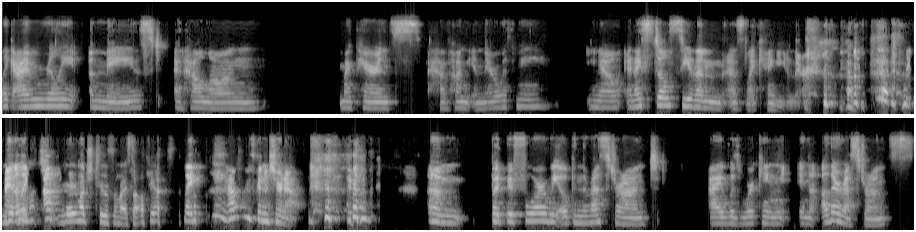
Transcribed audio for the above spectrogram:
like i'm really amazed at how long my parents have hung in there with me you know and i still see them as like hanging in there. Yeah. very, like, much, very much true for myself yes. Like how's this going to turn out? Um, but before we opened the restaurant i was working in other restaurants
